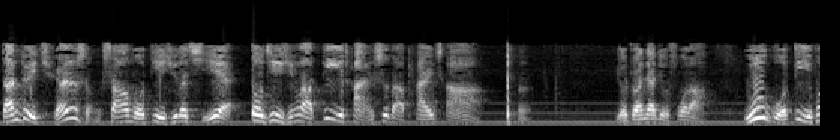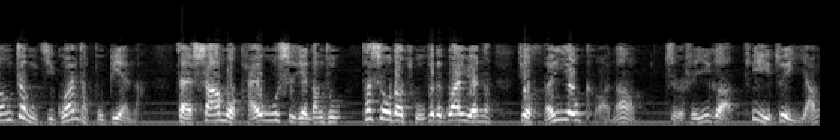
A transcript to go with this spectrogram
咱对全省沙漠地区的企业都进行了地毯式的排查。嗯有专家就说了，如果地方政机关它不变呢，在沙漠排污事件当中，他受到处分的官员呢，就很有可能只是一个替罪羊。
